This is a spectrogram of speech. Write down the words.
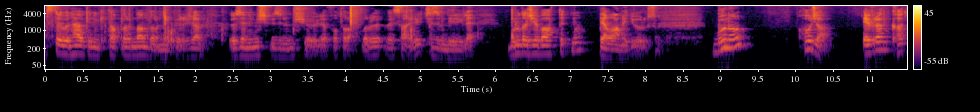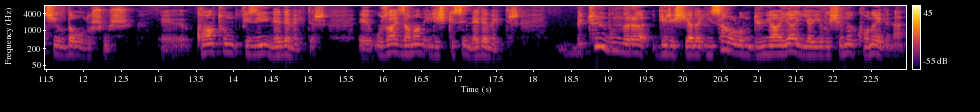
Stephen Hawking'in kitaplarından da örnek vereceğim. Özenilmiş, bizilmiş şöyle fotoğrafları vesaire çizimleriyle. Bunu da cebe attık mı? Devam ediyoruz. Bunu hocam evren kaç yılda oluşmuş? E, kuantum fiziği ne demektir? E, uzay zaman ilişkisi ne demektir? Bütün bunlara giriş ya da insanoğlunun dünyaya yayılışını konu edinen,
